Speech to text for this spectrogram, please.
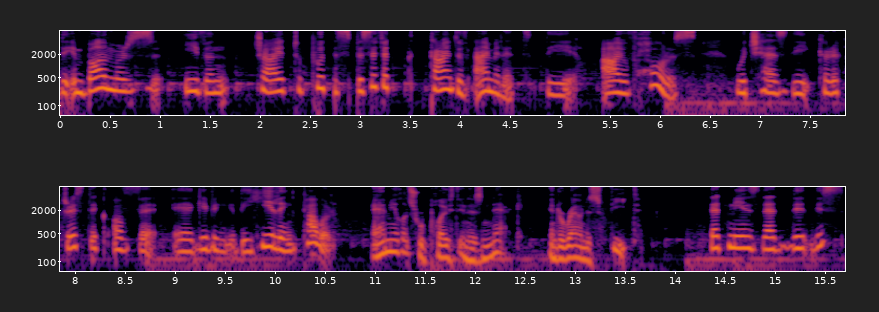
The embalmers even tried to put a specific kind of amulet, the Eye of Horus, which has the characteristic of uh, uh giving the healing power. Amulets were placed in his neck and around his feet. That means that the, these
